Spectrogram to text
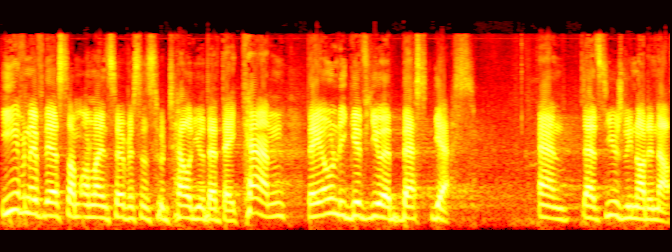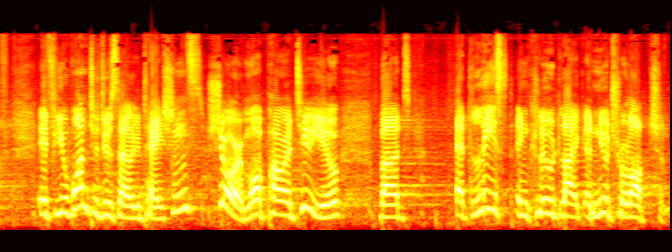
Even if there's some online services who tell you that they can, they only give you a best guess. And that's usually not enough. If you want to do salutations, sure, more power to you, but at least include like a neutral option.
